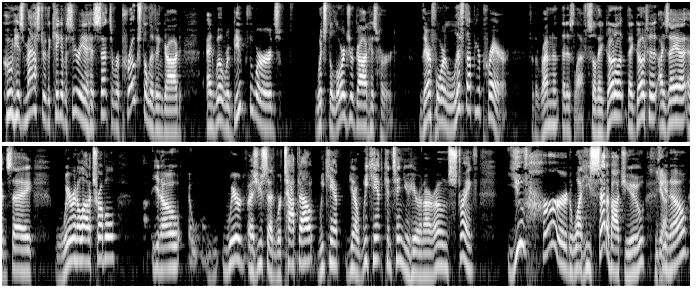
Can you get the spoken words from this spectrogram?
whom his master, the king of Assyria, has sent to reproach the living God and will rebuke the words which the Lord your God has heard. Therefore, mm-hmm. lift up your prayer for the remnant that is left. So they go to, they go to Isaiah and say, we're in a lot of trouble you know, we're, as you said, we're tapped out. We can't, you know, we can't continue here in our own strength. You've heard what he said about you. Yeah. You know,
